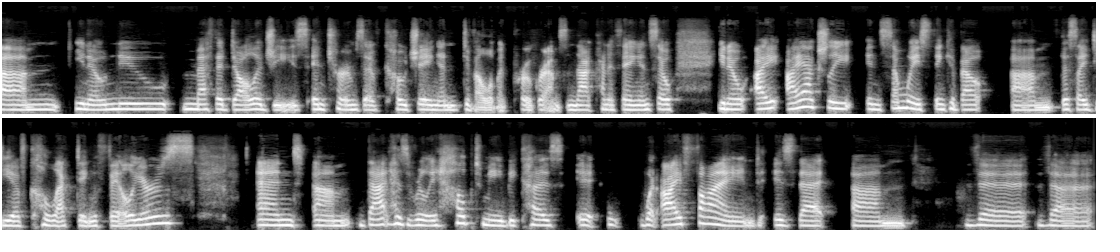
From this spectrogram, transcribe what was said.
um, you know, new methodologies in terms of coaching and development programs and that kind of thing. And so, you know, I I actually in some ways think about um, this idea of collecting failures and um, that has really helped me because it what i find is that um, the the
